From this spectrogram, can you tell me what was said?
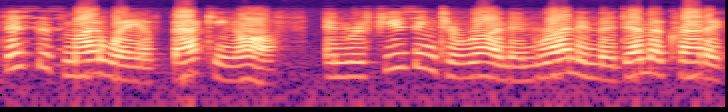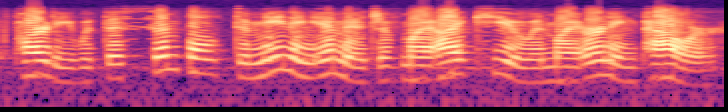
This is my way of backing off and refusing to run and run in the Democratic Party with this simple, demeaning image of my IQ and my earning power.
